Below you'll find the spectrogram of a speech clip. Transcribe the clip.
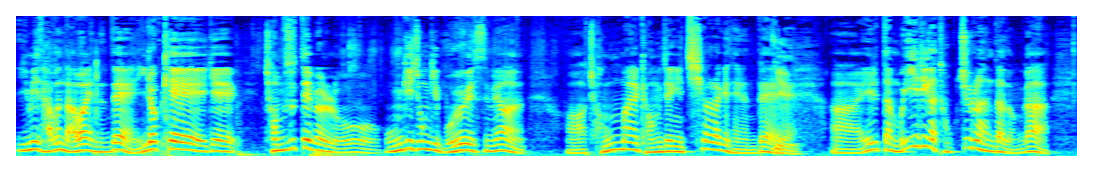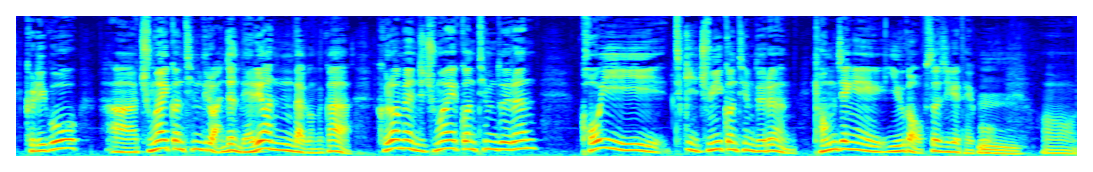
이미 답은 나와 있는데 이렇게 이게 점수대별로 옹기종기 모여 있으면 어, 정말 경쟁이 치열하게 되는데 예. 아, 일단 뭐 1위가 독주를 한다던가 그리고 아, 중하위권 팀들이 완전 내려앉는다던가 그러면 이제 중하위권 팀들은 거의 특히 중위권 팀들은 경쟁의 이유가 없어지게 되고 음, 어,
